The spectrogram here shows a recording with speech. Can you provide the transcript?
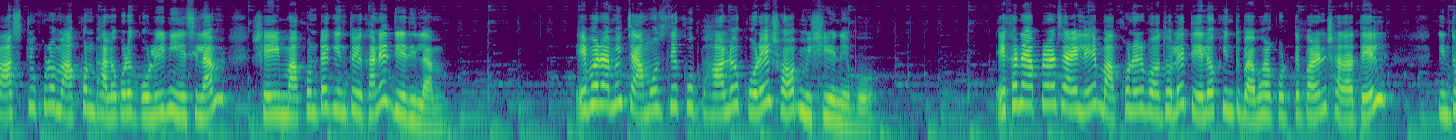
পাঁচ টুকরো মাখন ভালো করে গলিয়ে নিয়েছিলাম, সেই মাখনটা কিন্তু এখানে দিয়ে দিলাম। এবার আমি চামচ দিয়ে খুব ভালো করে সব মিশিয়ে নেব। এখানে আপনারা চাইলে মাখনের বদলে তেলও কিন্তু ব্যবহার করতে পারেন সাদা তেল, কিন্তু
